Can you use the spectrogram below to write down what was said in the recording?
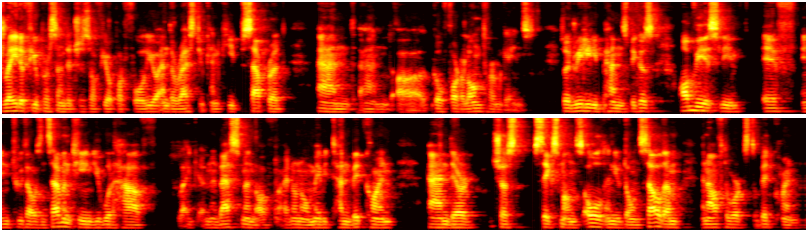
trade a few percentages of your portfolio and the rest you can keep separate and and uh, go for the long-term gains. So it really depends because obviously if in 2017 you would have like an investment of I don't know maybe 10 Bitcoin and they're just six months old and you don't sell them and afterwards the Bitcoin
